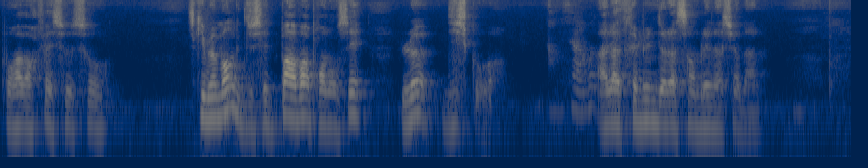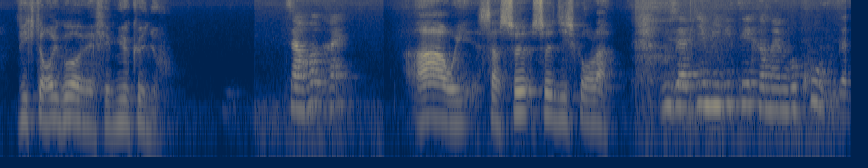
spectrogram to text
pour avoir fait ce saut? Ce qui me manque, c'est de ne pas avoir prononcé le discours à la tribune de l'Assemblée nationale. Victor Hugo avait fait mieux que nous. C'est un regret. Ah oui, ça, ce, ce discours-là. Vous aviez milité quand même beaucoup. Vous avez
